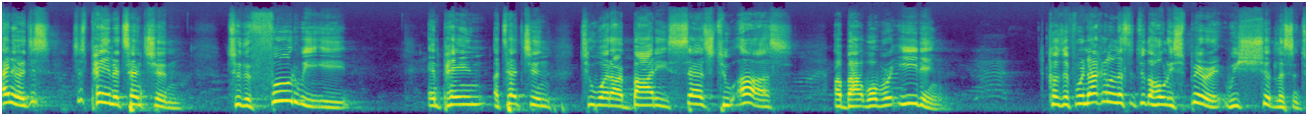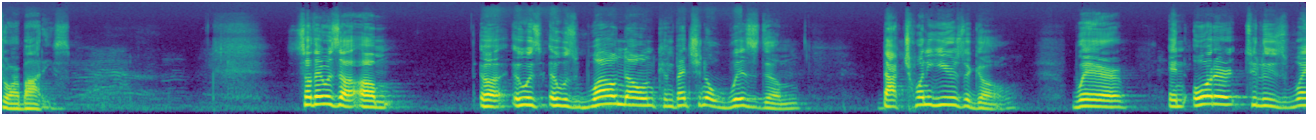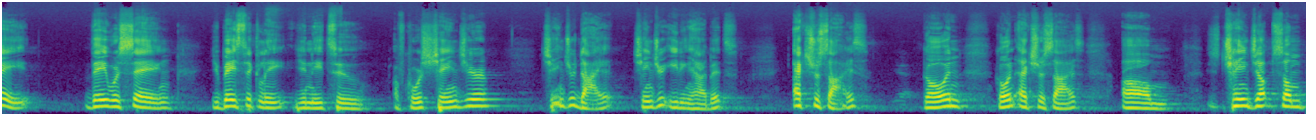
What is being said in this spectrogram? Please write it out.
anyway, just, just paying attention to the food we eat and paying attention to what our body says to us about what we're eating. Because if we're not gonna listen to the Holy Spirit, we should listen to our bodies. So there was a, um, uh, it was, it was well known conventional wisdom back 20 years ago where in order to lose weight, they were saying you basically, you need to, of course, change your, change your diet, change your eating habits, exercise, go and, go and exercise, um, change up some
